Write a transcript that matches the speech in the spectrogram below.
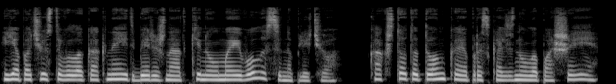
Я почувствовала, как Нейт бережно откинул мои волосы на плечо, как что-то тонкое проскользнуло по шее,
